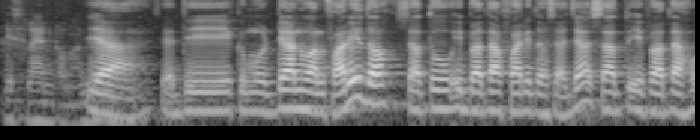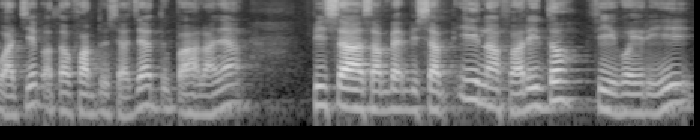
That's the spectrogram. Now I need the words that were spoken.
di selain Ramadan. Ya, jadi kemudian wal farido satu ibadah farido saja, satu ibadah wajib atau fardu saja itu pahalanya bisa sampai bisa ina farido fi ghairihi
